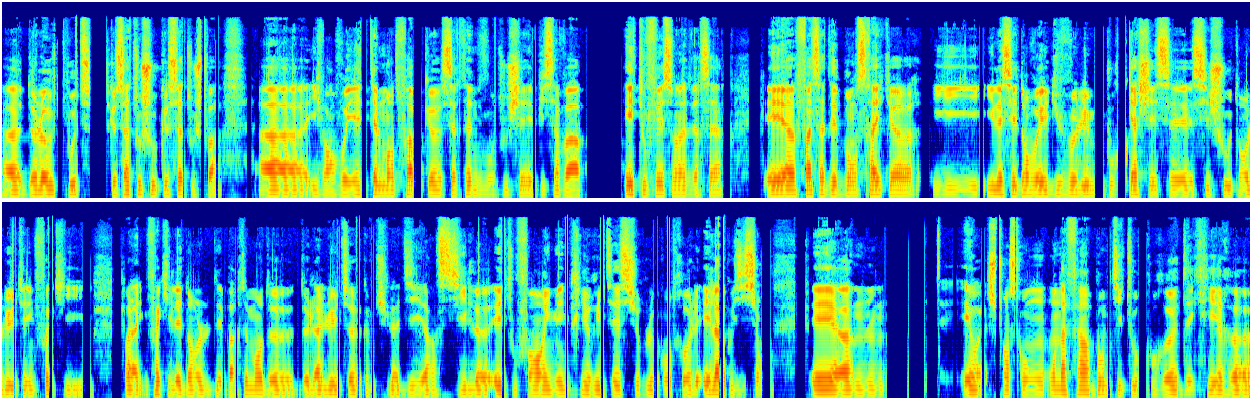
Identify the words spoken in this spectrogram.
euh, de l'output, que ça touche ou que ça touche pas. Euh, il va envoyer tellement de frappes que certaines vont toucher et puis ça va étouffer son adversaire. Et face à des bons strikers, il, essaie d'envoyer du volume pour cacher ses, shoots en lutte. Et une fois qu'il voilà, est dans le département de, la lutte, comme tu l'as dit, un style étouffant, il met une priorité sur le contrôle et la position. Et, et ouais, je pense qu'on a fait un bon petit tour pour décrire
